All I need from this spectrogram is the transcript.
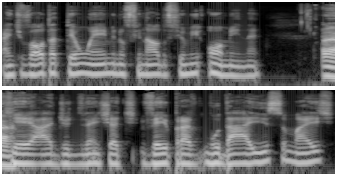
a gente volta a ter um M no final do filme Homem, né? É. Que a Judy Dent já veio pra mudar isso, mas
